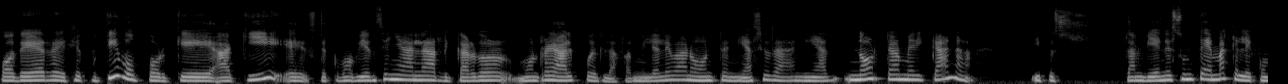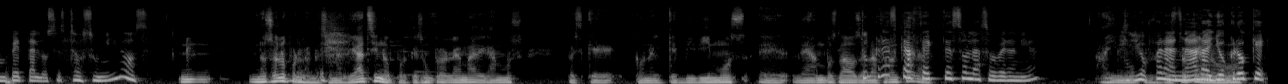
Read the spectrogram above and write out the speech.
poder ejecutivo, porque aquí, este, como bien señala Ricardo Monreal, pues la familia Levarón tenía ciudadanía norteamericana y pues también es un tema que le compete a los Estados Unidos. No solo por la nacionalidad, sino porque es un problema, digamos, pues que con el que vivimos eh, de ambos lados de la frontera. ¿Tú crees que afecte eso la soberanía? Ay, no, yo para nada, yo creo que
